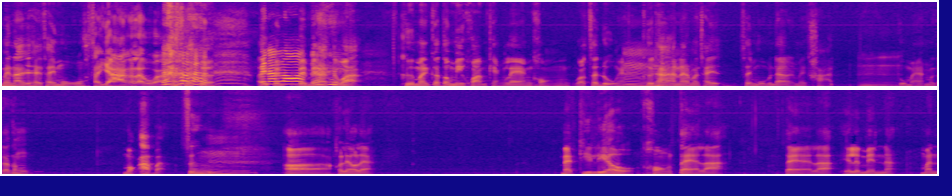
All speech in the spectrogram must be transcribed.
ไม่น่าจะใช้ไส้หมูสายยางก็แหละว่าเอ้ยไม่น่าเป็นรอดเป็นไม่ได้แต่ว่าคือมันก็ต้องมีความแข็งแรงของวัสดุไงอืมคือถ้าอันนั้นมันใช้ไส้หมูไม่ได้มันขาดอืมถูกไหมมันก็ต้องmock-up อะ ซึ่งอืมเอ่อเขาเรียกว่าอะไร material ของแต่ละแต่ละ element อะ มัน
